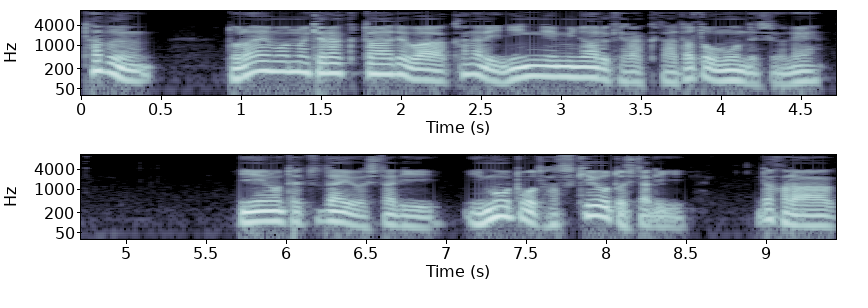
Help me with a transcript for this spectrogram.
多分、ドラえもんのキャラクターではかなり人間味のあるキャラクターだと思うんですよね。家の手伝いをしたり、妹を助けようとしたり、だから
